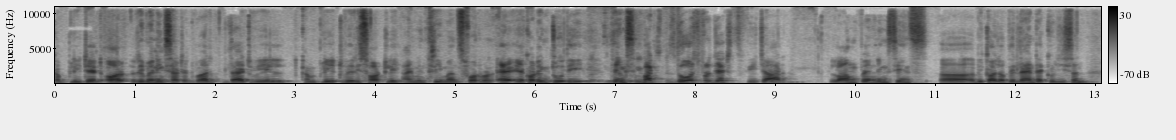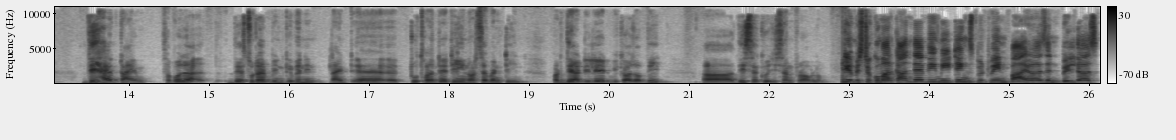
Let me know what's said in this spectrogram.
completed or remaining started work that will complete very shortly. I mean three months, four months, uh, according to the things. But those projects which are long pending since uh, because of the land acquisition, they have time. Suppose uh, they should have been given in 19, uh, 2018 or 17, but they are delayed because of the uh, this acquisition problem. Mr. Kumar, can't there be meetings between buyers and builders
